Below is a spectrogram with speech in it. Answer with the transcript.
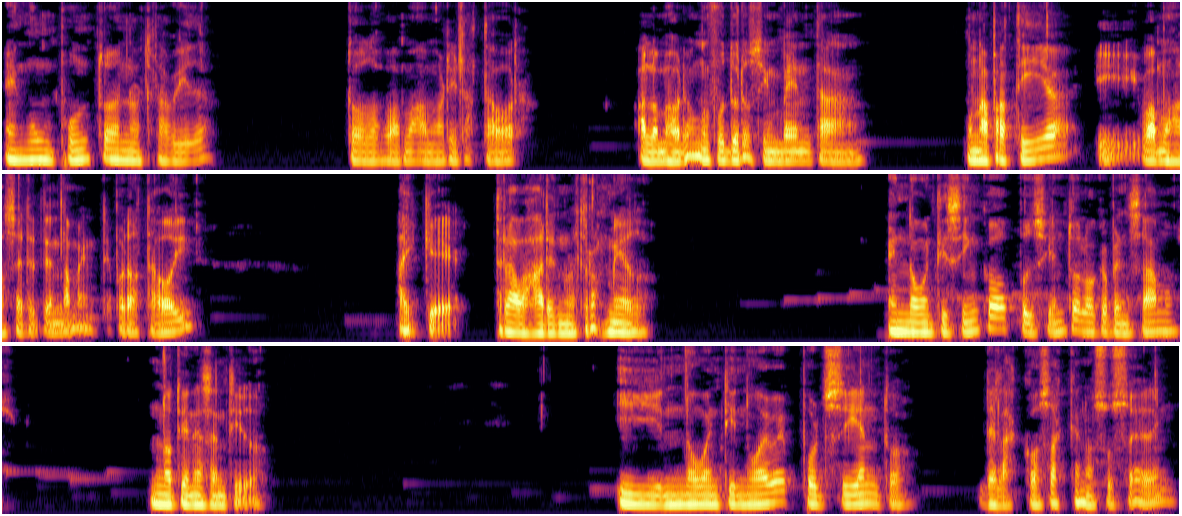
en un punto de nuestra vida todos vamos a morir hasta ahora. A lo mejor en un futuro se inventa una pastilla y vamos a ser eternamente, pero hasta hoy hay que trabajar en nuestros miedos. El 95% de lo que pensamos no tiene sentido y 99% de las cosas que nos suceden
